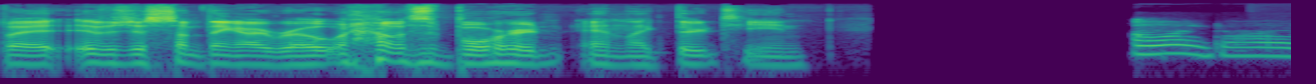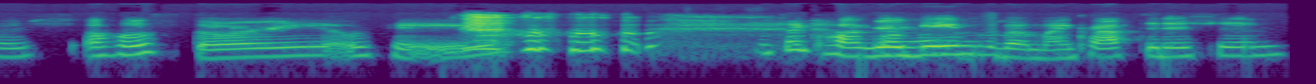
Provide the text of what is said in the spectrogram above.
But it was just something I wrote when I was bored and like 13. Oh my gosh, a whole story. Okay, it's like Hunger Games but Minecraft edition.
